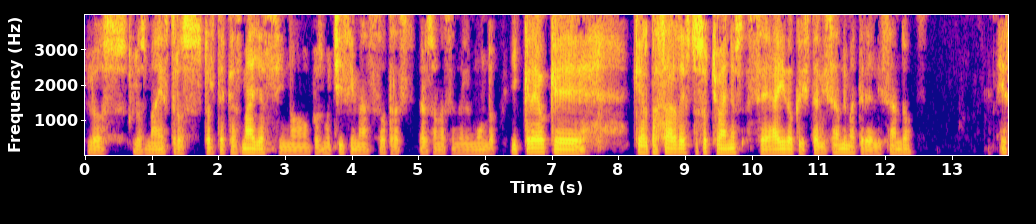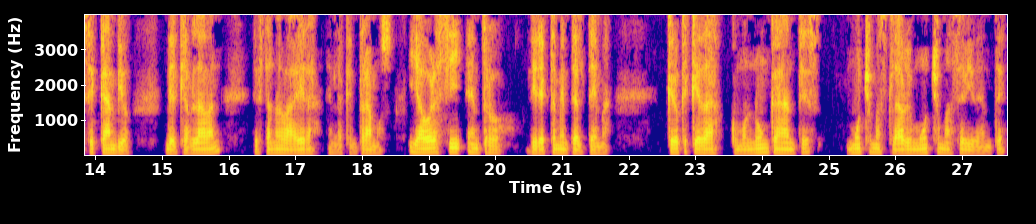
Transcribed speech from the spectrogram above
los, los maestros toltecas mayas, sino pues muchísimas otras personas en el mundo. Y creo que que al pasar de estos ocho años se ha ido cristalizando y materializando ese cambio del que hablaban, esta nueva era en la que entramos. Y ahora sí entro directamente al tema. Creo que queda como nunca antes, mucho más claro y mucho más evidente.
